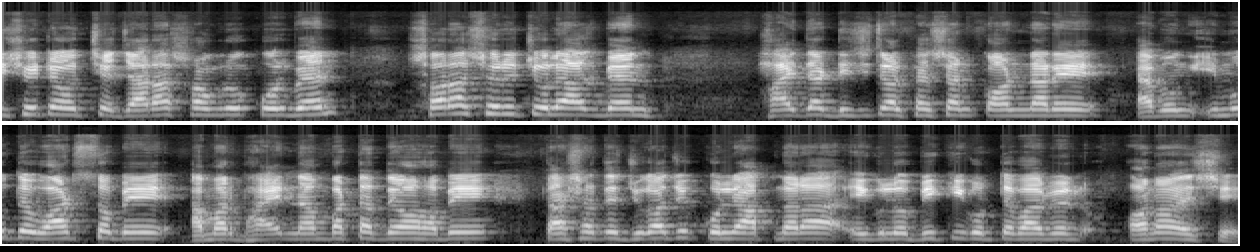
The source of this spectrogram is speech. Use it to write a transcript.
বিষয়টা হচ্ছে যারা সংগ্রহ করবেন, সরাসরি চলে আসবেন হায়দার ডিজিটাল ফ্যাশন কর্নারে এবং ইমুতে হোয়াটসঅ্যাপে আমার ভাইয়ের নাম্বারটা দেওয়া হবে। তার সাথে যোগাযোগ করলে আপনারা এগুলো বিক্রি করতে পারবেন অনায়াসে।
